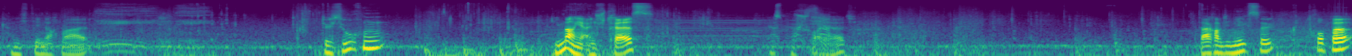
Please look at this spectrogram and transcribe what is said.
Kann ich den nochmal durchsuchen. Die machen ja einen Stress. Das ist bescheuert. Da kommt die nächste Truppe.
